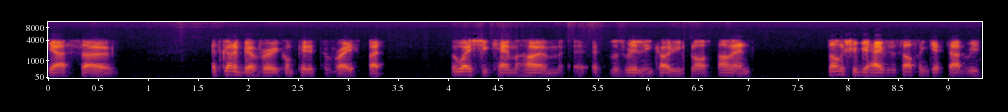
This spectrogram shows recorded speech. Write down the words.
yeah, so it's going to be a very competitive race, but the way she came home, it was really encouraging last time. And as long as she behaves herself and gets out really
